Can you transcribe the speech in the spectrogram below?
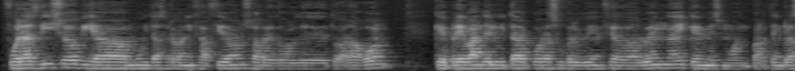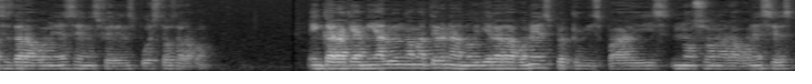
Fueras dixo, había moitas organizacións alrededor de todo Aragón que prevan de luitar por a supervivencia da luenga e que mesmo imparten clases de aragonés en esferentes puestos de Aragón. Encara que a mi luenga materna no lle el aragonés, porque mis pais no son aragoneses,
